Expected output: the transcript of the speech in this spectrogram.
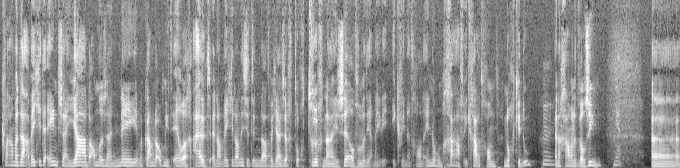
kwamen daar, weet je, de een zei ja, de ander zei nee. En we kwamen er ook niet heel erg uit. En dan, weet je, dan is het inderdaad wat jij zegt, toch terug naar jezelf. Want ja, maar ik vind het gewoon enorm gaaf. Ik ga het gewoon nog een keer doen. Hm. En dan gaan we het wel zien. Ja. Eh,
